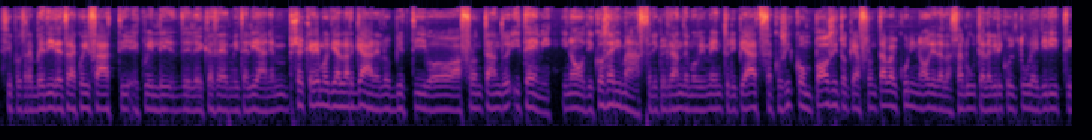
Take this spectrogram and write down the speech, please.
si potrebbe dire tra quei fatti e quelli delle caserme italiane. Cercheremo di allargare l'obiettivo affrontando i temi, i nodi, cosa è rimasto di quel grande movimento di piazza così composito che affrontava alcuni nodi dalla salute all'agricoltura, ai diritti,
